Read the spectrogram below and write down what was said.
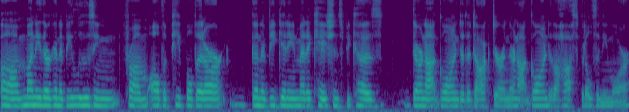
um, money they're going to be losing from all the people that aren't going to be getting medications because they're not going to the doctor and they're not going to the hospitals anymore.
